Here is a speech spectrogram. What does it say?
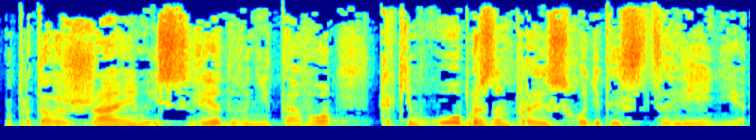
Мы продолжаем исследование того, каким образом происходит исцеление.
